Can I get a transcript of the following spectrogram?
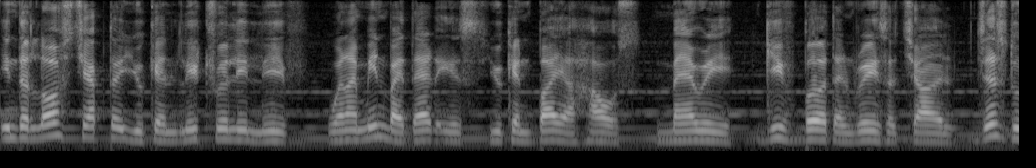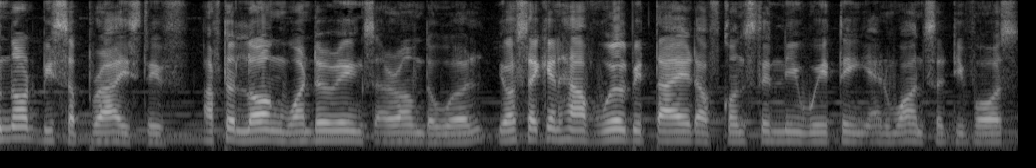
in the Lost chapter you can literally live What I mean by that is you can buy a house, marry, give birth and raise a child. Just do not be surprised if, after long wanderings around the world, your second half will be tired of constantly waiting and wants a divorce.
